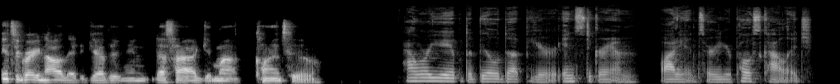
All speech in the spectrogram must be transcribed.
integrating all that together and that's how I get my clientele. How are you able to build up your Instagram audience or your post college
